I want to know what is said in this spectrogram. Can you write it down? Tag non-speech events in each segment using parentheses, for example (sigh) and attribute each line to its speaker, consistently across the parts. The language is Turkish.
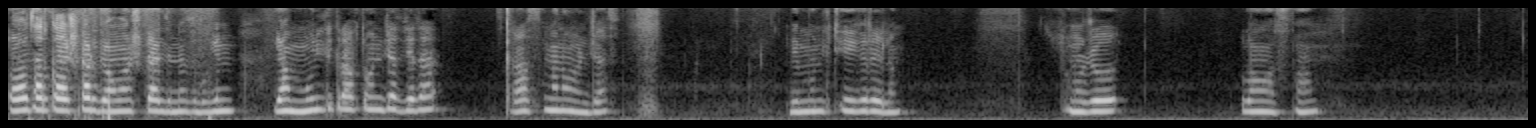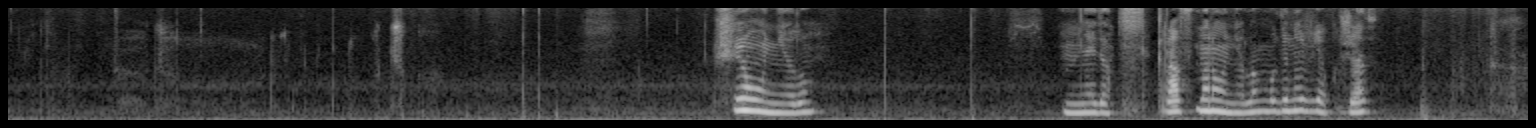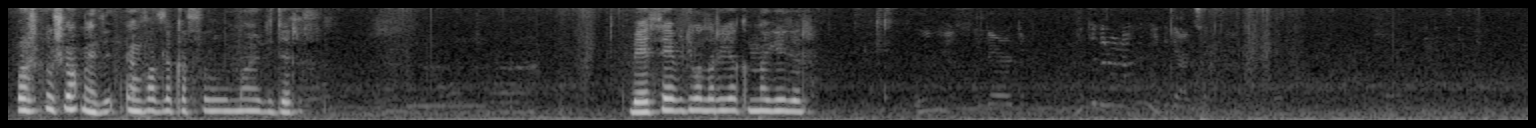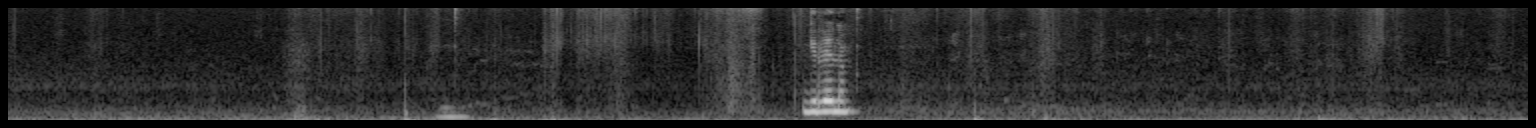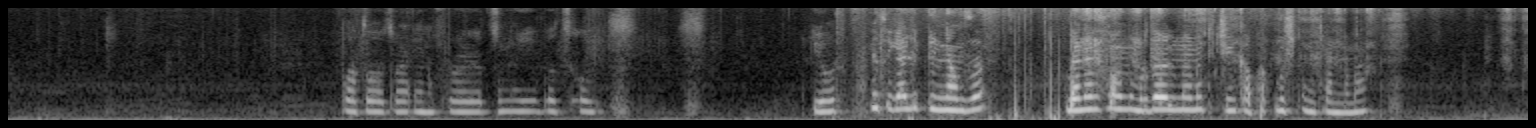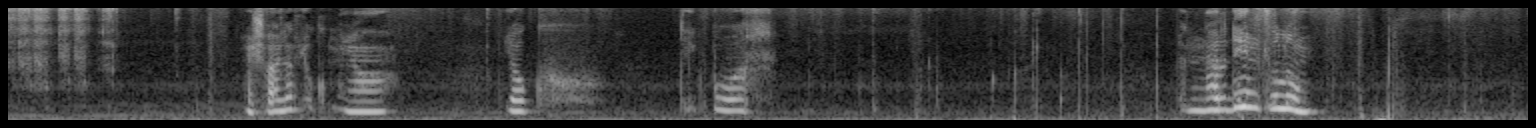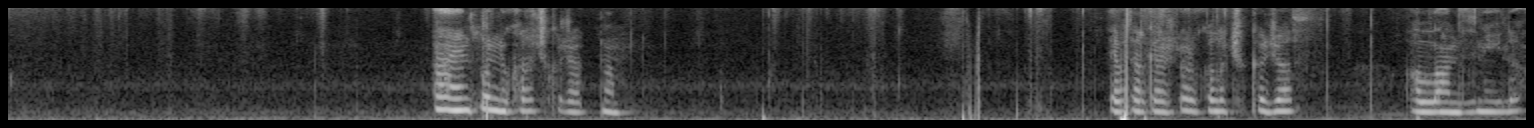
Speaker 1: Evet arkadaşlar videoma hoş geldiniz. Bugün ya Multicraft oynayacağız ya da Craftsman oynayacağız. Bir multiye girelim. Sunucu bulamazsam. Şey oynayalım. Hmm, Neydi? Craftsman oynayalım. Bugün ev yapacağız. Başka bir şey yapmayız. En fazla kasılmaya gideriz. BS videoları yakında gelir. Girelim. Patata infrayatsını iyi batalım. Diyor. Neyse geldik dünyamıza. Ben en son burada ölmemek için kapatmıştım kendime. Meşalem yok mu ya? Yok. Tek bu var. Ben neredeyim ki oğlum? Ha, en son yukarı çıkacaktım. Evet arkadaşlar yukarı çıkacağız. Allah'ın izniyle.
